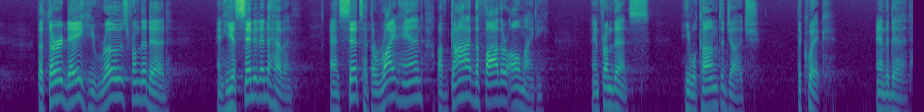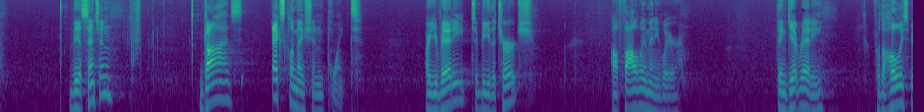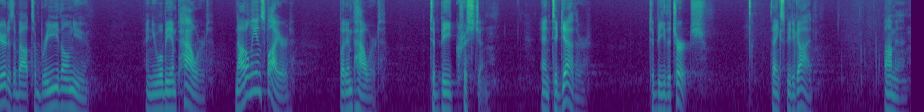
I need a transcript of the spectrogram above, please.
The third day he rose from the dead, and he ascended into heaven and sits at the right hand of God the Father Almighty. And from thence he will come to judge the quick and the dead the ascension, God's exclamation point. Are you ready to be the church? I'll follow him anywhere. Then get ready, for the Holy Spirit is about to breathe on you, and you will be empowered, not only inspired, but empowered to be Christian. And together, to be the church. Thanks be to God. Amen.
